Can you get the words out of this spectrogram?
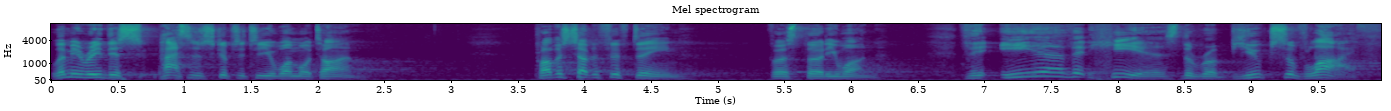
Let me read this passage of scripture to you one more time. Proverbs chapter 15, verse 31. The ear that hears the rebukes of life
